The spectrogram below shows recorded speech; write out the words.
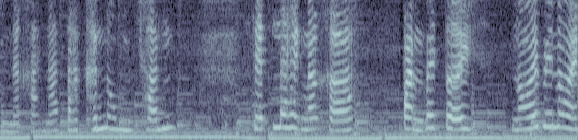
นี่นะคะ หน้าตาขนมชั้น เซตแรกนะคะ ปั่นใบเตย น้อยไปหน่อย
